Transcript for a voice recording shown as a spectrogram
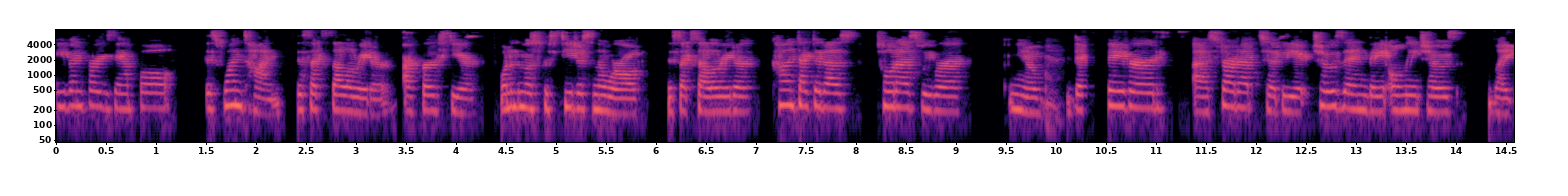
even for example, this one time, this accelerator, our first year, one of the most prestigious in the world, this accelerator contacted us, told us we were, you know, their favored uh, startup to be chosen. They only chose like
